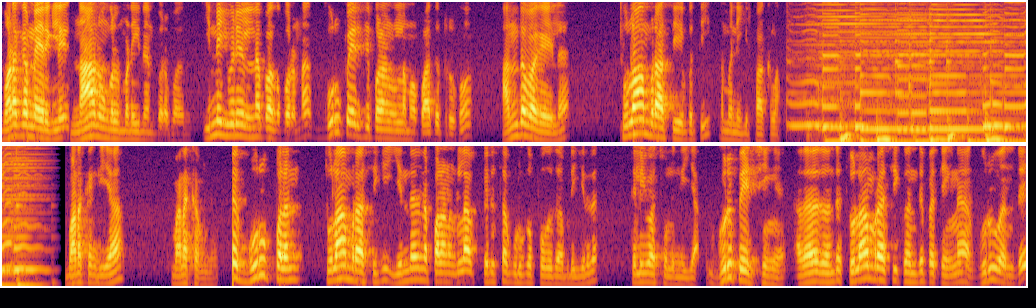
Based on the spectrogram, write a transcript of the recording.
வணக்கம் நேயர்களே நான் உங்கள் மணிகண்டன் பிரபாகர் இன்னைக்கு வீடியோவில் என்ன பார்க்க போறோம்னா குரு பயிற்சி பலன்கள் நம்ம பார்த்துட்டு இருக்கோம். அந்த வகையில துலாம் ராசியை பத்தி நம்ம இன்னைக்கு பார்க்கலாம். ஐயா. வணக்கம். இந்த குரு பலன் துலாம் ராசிக்கு எந்தெந்த பலன்களா பெருசா கொடுக்க போகுது அப்படிங்கிறத தெளிவா சொல்லுங்க ஐயா. குரு பயிற்சிங்க. அதாவது வந்து துலாம் ராசிக்கு வந்து பாத்தீங்கன்னா குரு வந்து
